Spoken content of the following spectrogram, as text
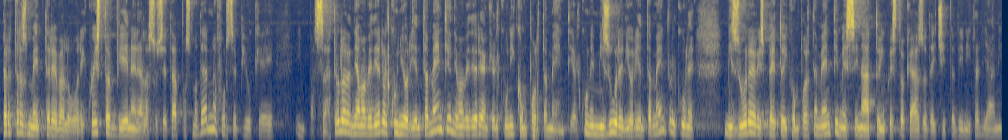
per trasmettere valori. Questo avviene nella società postmoderna forse più che in passato. Allora andiamo a vedere alcuni orientamenti, andiamo a vedere anche alcuni comportamenti, alcune misure di orientamento, alcune misure rispetto ai comportamenti messi in atto in questo caso dai cittadini italiani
